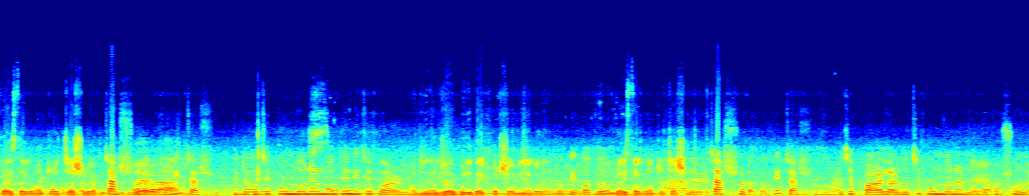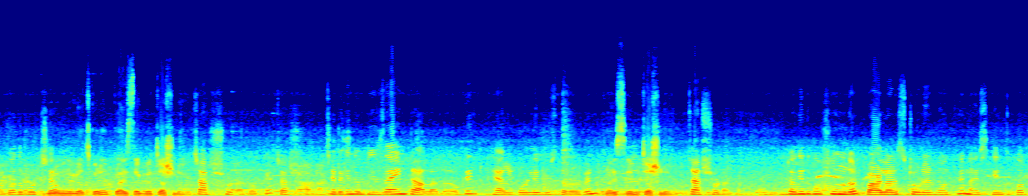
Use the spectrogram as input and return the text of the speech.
প্রাইস থাকবে মাত্র চারশো চারশো টাকা অনলি চারশো। এটা হচ্ছে কুন্দনের মধ্যে নিচে পার্ল অরিজিনাল জয়পুরি ব্যাকপাট সহ মিনা করে। ওকে কত? প্রাইস থাকবে মাত্র চারশো টাকা। চারশো টাকা ওকে চারশো। হচ্ছে পার্ল আর হচ্ছে কুন্দনের মধ্যে খুব সুন্দর। কত পড়ছে? গোলামদের কাজ করে প্রাইস থাকবে চারশো টাকা। চারশো টাকা ওকে চারশো। সেটা কিন্তু ডিজাইনটা আলাদা ওকে খেয়াল করলেই বুঝতে পারবেন। প্রাইস সেম চারশো টাকা। চারশো টাকা। এটাও কিন্তু খুব সুন্দর পার্লার স্টোরের মধ্যে নাইস কিন্তু। কত?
